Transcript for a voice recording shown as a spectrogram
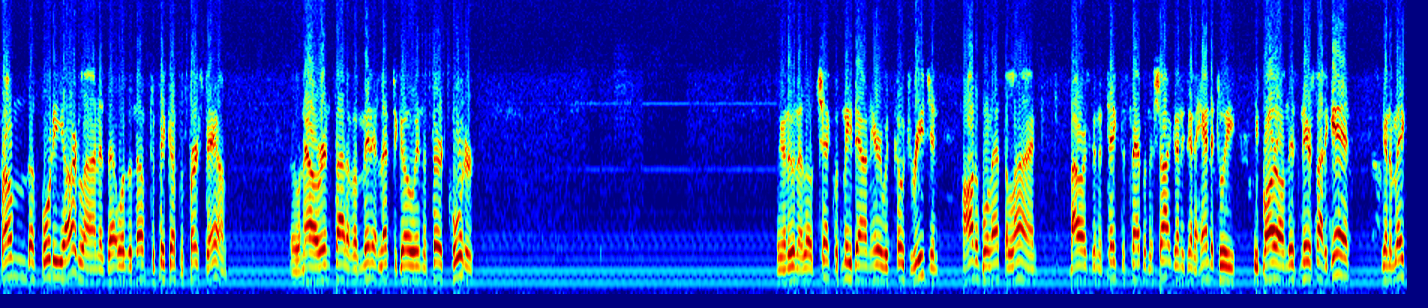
from the 40-yard line, as that was enough to pick up a first down. So now we're inside of a minute left to go in the third quarter. We're going to do a little check with me down here with Coach Region. Audible at the line. Bauer's going to take the snap in the shotgun. He's going to hand it to Ibarra on this near side again. He's going to make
